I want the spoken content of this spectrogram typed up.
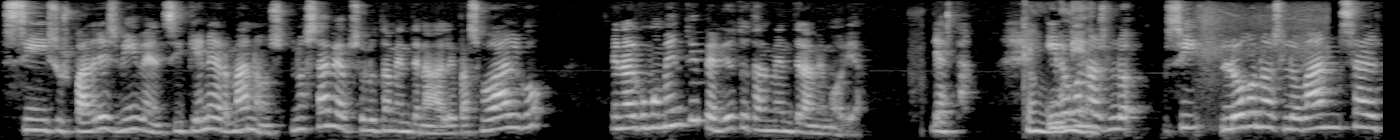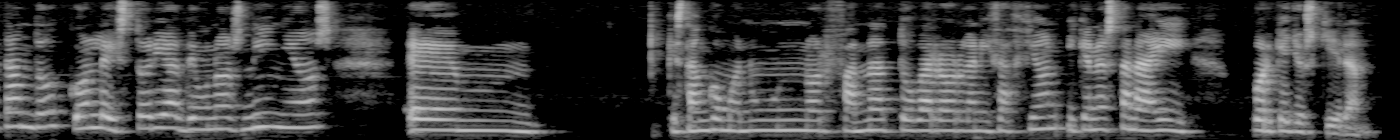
si sus padres viven, si tiene hermanos, no sabe absolutamente nada. Le pasó algo en algún momento y perdió totalmente la memoria. Ya está. y luego nos lo, sí, luego nos lo van saltando con la historia de unos niños em, que están como en un orfanato barra organización y que no están ahí porque ellos quieran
